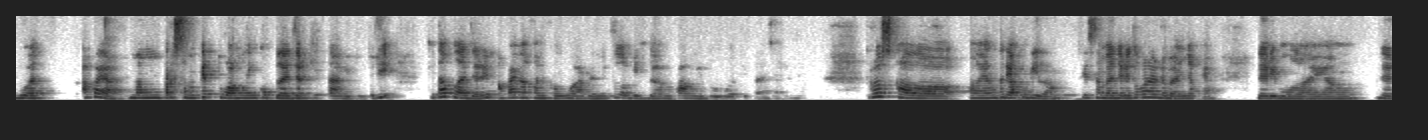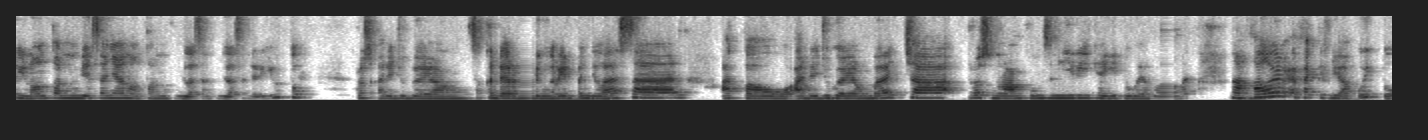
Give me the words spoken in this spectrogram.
buat apa ya mempersempit ruang lingkup belajar kita gitu jadi kita pelajarin apa yang akan keluar dan itu lebih gampang gitu buat dipelajarin terus kalau uh, yang tadi aku bilang sistem belajar itu kan ada banyak ya dari mulai yang dari nonton biasanya nonton penjelasan-penjelasan dari YouTube terus ada juga yang sekedar dengerin penjelasan atau ada juga yang baca terus ngerangkum sendiri kayak gitu banyak banget. Nah, hmm. kalau yang efektif di aku itu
